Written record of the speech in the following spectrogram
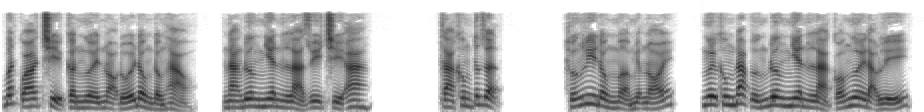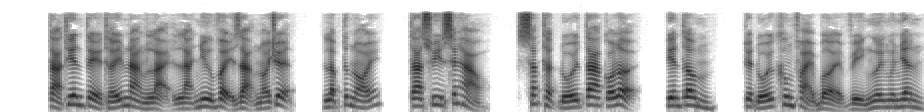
Bất quá chỉ cần người nọ đối đồng đồng hảo, nàng đương nhiên là duy trì A. Ta không tức giận. Hướng ly đồng mở miệng nói, ngươi không đáp ứng đương nhiên là có ngươi đạo lý. Tả thiên tề thấy nàng lại là như vậy dạng nói chuyện, lập tức nói, ta suy xét hảo, xác thật đối ta có lợi, yên tâm, tuyệt đối không phải bởi vì ngươi nguyên nhân.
